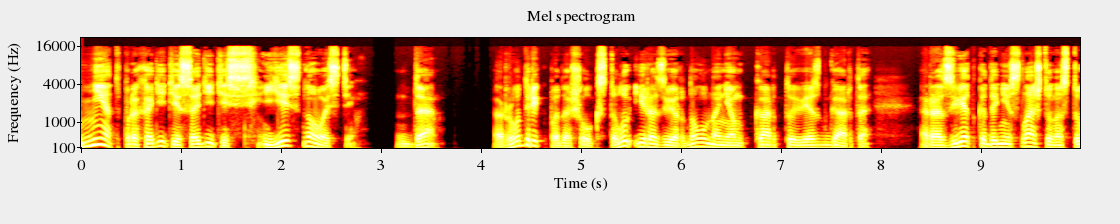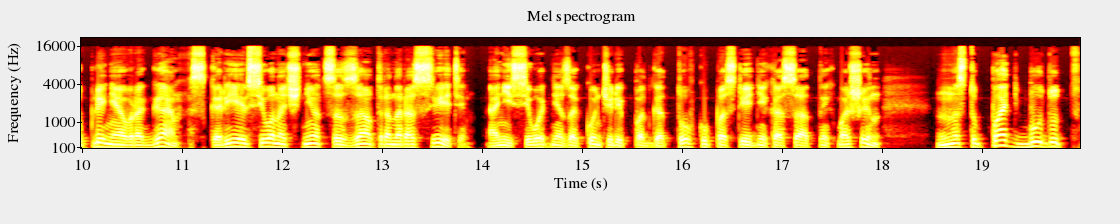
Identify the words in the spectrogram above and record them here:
«Нет, проходите, садитесь. Есть новости?» «Да». Родрик подошел к столу и развернул на нем карту Вестгарта. Разведка донесла, что наступление врага, скорее всего, начнется завтра на рассвете. Они сегодня закончили подготовку последних осадных машин – Наступать будут...»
